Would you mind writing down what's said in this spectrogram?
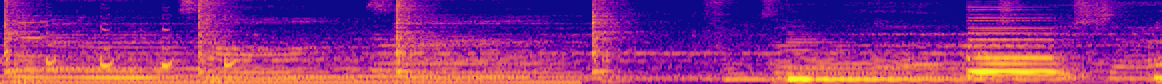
หนึ่งสองสาม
